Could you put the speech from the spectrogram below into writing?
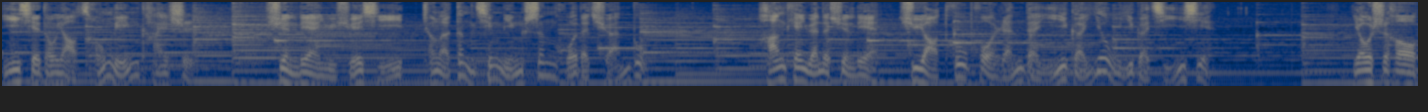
一切都要从零开始，训练与学习成了邓清明生活的全部。航天员的训练需要突破人的一个又一个极限。有时候，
